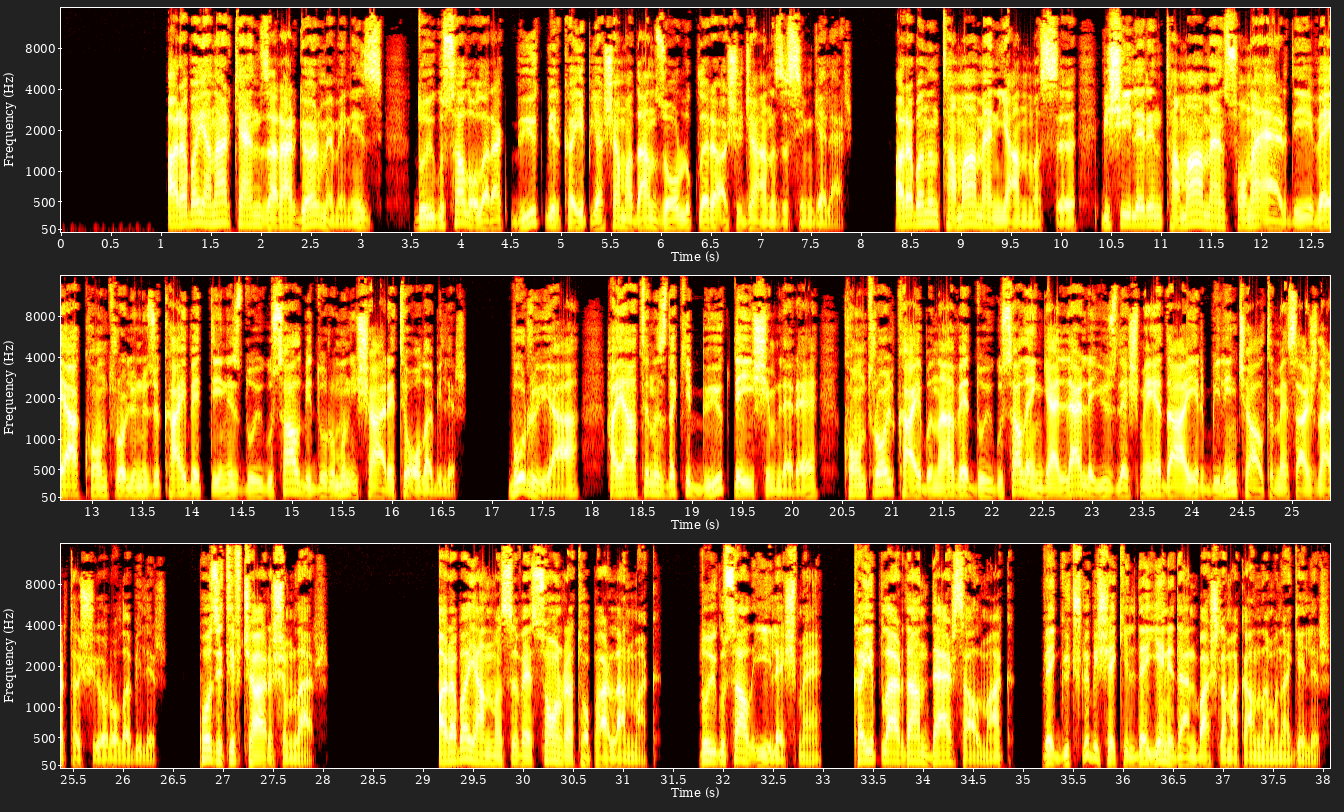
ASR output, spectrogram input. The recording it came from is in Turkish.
Araba yanarken zarar görmemeniz, duygusal olarak büyük bir kayıp yaşamadan zorlukları aşacağınızı simgeler. Arabanın tamamen yanması, bir şeylerin tamamen sona erdiği veya kontrolünüzü kaybettiğiniz duygusal bir durumun işareti olabilir. Bu rüya, hayatınızdaki büyük değişimlere, kontrol kaybına ve duygusal engellerle yüzleşmeye dair bilinçaltı mesajlar taşıyor olabilir. Pozitif çağrışımlar Araba yanması ve sonra toparlanmak, duygusal iyileşme, kayıplardan ders almak ve güçlü bir şekilde yeniden başlamak anlamına gelir.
